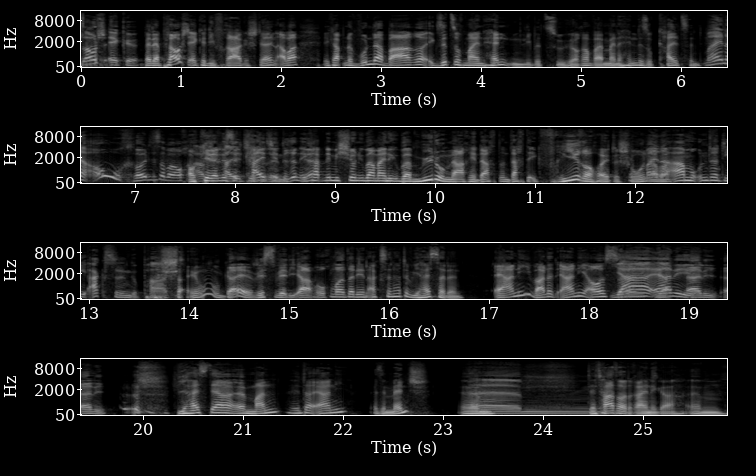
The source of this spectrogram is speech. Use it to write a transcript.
Lauschecke. bei der Plauschecke die Frage stellen, aber ich habe eine wunderbare, ich sitze auf meinen Händen, liebe Zuhörer, weil meine Hände so kalt sind. Meine auch. Heute ist aber auch Okay, dann ist es kalt hier drin. Ich ja? habe nämlich schon über meine Übermüdung nachgedacht und dachte, ich friere heute schon. meine aber Arme unter die Achseln geparkt. Oh, geil. Wisst ihr, wer die Arme auch mal unter den Achseln hatte? Wie heißt er denn? Ernie? War das Ernie aus? Ja, ähm, Ernie. Ja, Ernie, Ernie. Wie heißt der äh, Mann hinter Ernie? Also Mensch? Ähm, Ähm, der Tatortreiniger. Ähm,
